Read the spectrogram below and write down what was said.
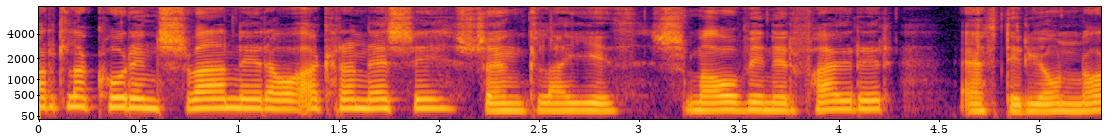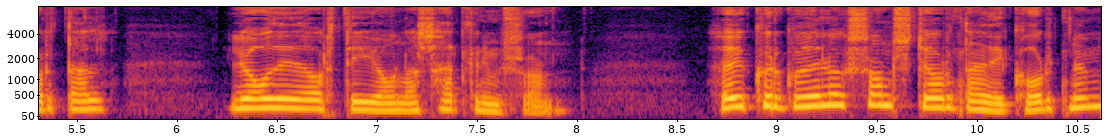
Karlakórin Svanir á Akranesi söng lagið Smávinir fagrir eftir Jón Nordal, ljóðið orti Jónas Hallgrímsson. Haukur Guðlöksson stjórnaði kórnum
